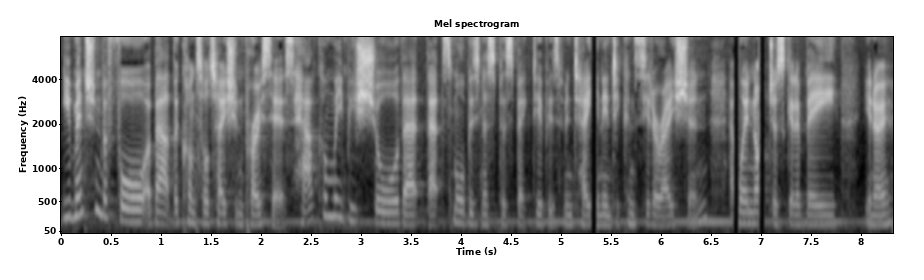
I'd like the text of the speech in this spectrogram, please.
you mentioned before about the consultation process. How can we be sure that that small business perspective has been taken into consideration and we're not just going to be, you know,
